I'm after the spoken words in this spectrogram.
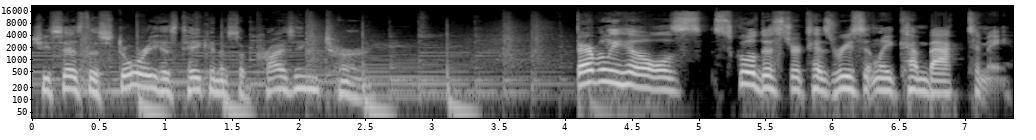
she says the story has taken a surprising turn. Beverly Hills School District has recently come back to me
